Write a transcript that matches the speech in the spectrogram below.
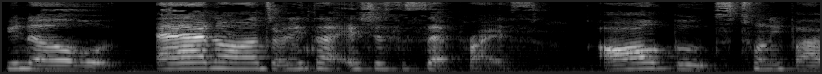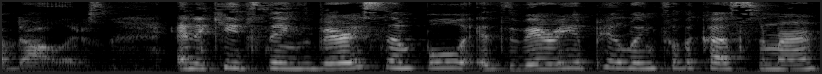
you know, add-ons or anything. It's just a set price all boots $25 and it keeps things very simple it's very appealing to the customer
